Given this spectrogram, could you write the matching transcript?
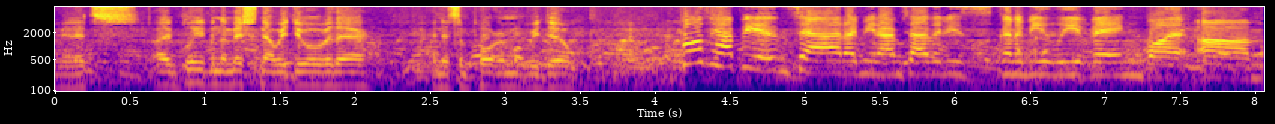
I mean, it's I believe in the mission that we do over there, and it's important what we do. Both happy and sad. I mean, I'm sad that he's going to be leaving, but um,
